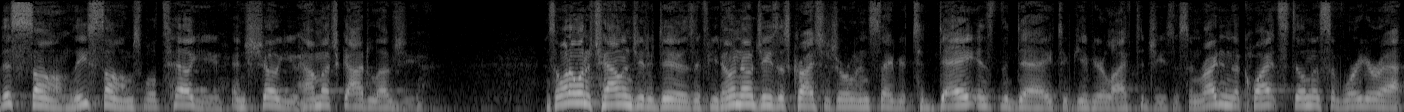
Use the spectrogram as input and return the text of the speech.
this psalm, these psalms will tell you and show you how much God loves you. And so, what I want to challenge you to do is if you don't know Jesus Christ as your Lord and Savior, today is the day to give your life to Jesus. And right in the quiet stillness of where you're at,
